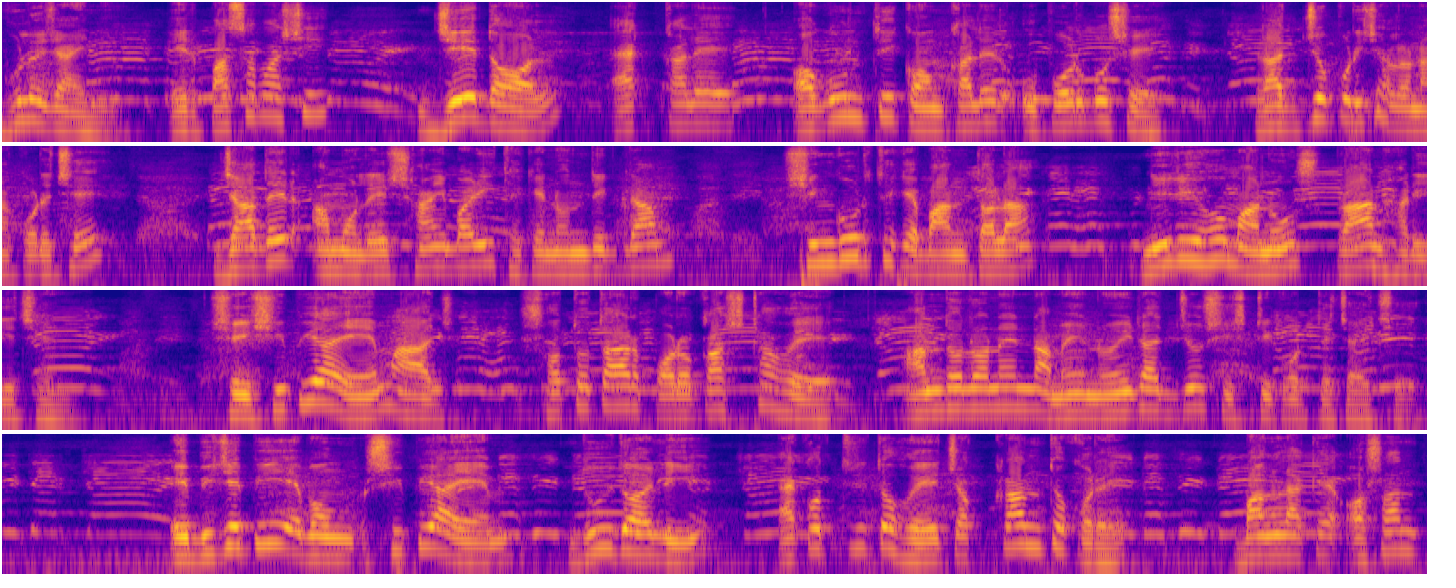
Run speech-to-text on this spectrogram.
ভুলে যায়নি। এর পাশাপাশি যে দল এককালে অগুন্তি কঙ্কালের উপর বসে রাজ্য পরিচালনা করেছে যাদের আমলে সাঁইবাড়ি থেকে নন্দীগ্রাম, সিঙ্গুর থেকে বানতলা, নিরীহ মানুষ প্রাণ হারিয়েছেন। সেই সিপিআইএম আজ সততার পরকাষ্ঠা হয়ে আন্দোলনের নামে নৈরাজ্য সৃষ্টি করতে চাইছে। এই বিজেপি এবং সিপিআইএম দুই দলই একত্রিত হয়ে চক্রান্ত করে বাংলাকে অশান্ত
